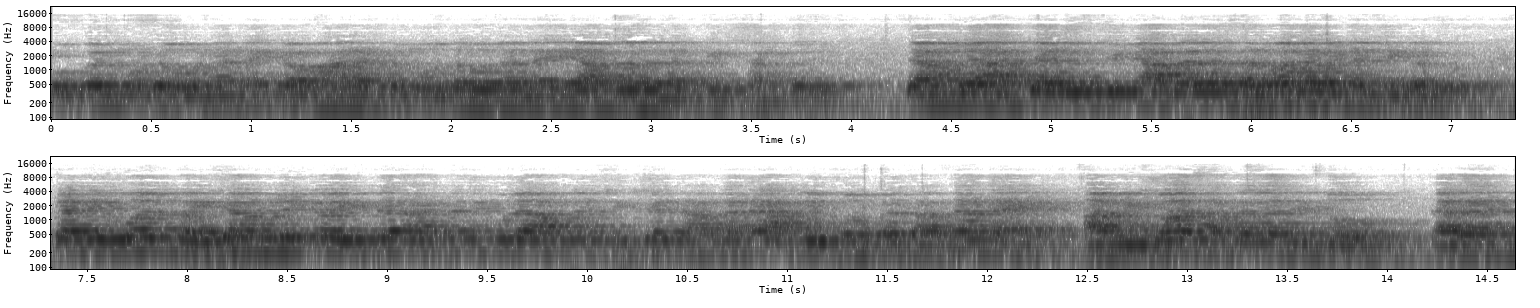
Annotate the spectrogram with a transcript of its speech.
कोकण मोठं होणार नाही किंवा महाराष्ट्र मोठं होणार नाही हे आपल्याला नक्कीच सांगतोय त्यामुळे आजच्या दिवशी मी आपल्याला सर्वांना विनंती करतो. का निव्वळ पैशामुळे किंवा इतर अडचणीमुळे आपलं शिक्षण थांबणार नाही आपली स्वप्न थांबणार नाही हा विश्वास आपल्याला देतो. कारण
